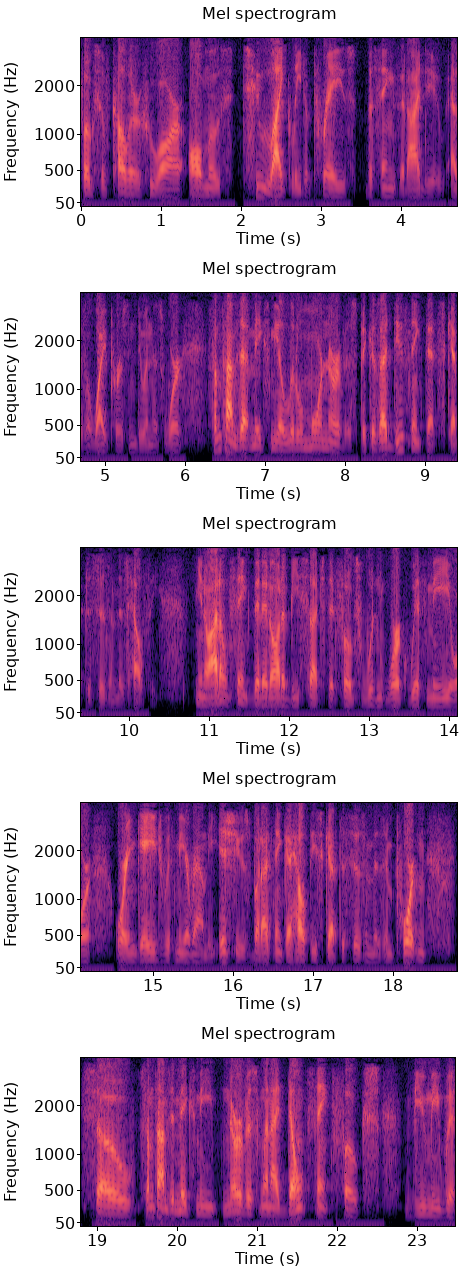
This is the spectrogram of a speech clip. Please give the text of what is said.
folks of color who are almost too likely to praise the things that I do as a white person doing this work, sometimes that makes me a little more nervous because I do think that skepticism is healthy you know, I don't think that it ought to be such that folks wouldn't work with me or or engage with me around the issues, but I think a healthy skepticism is important. So sometimes it makes me nervous when I don't think folks view me with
